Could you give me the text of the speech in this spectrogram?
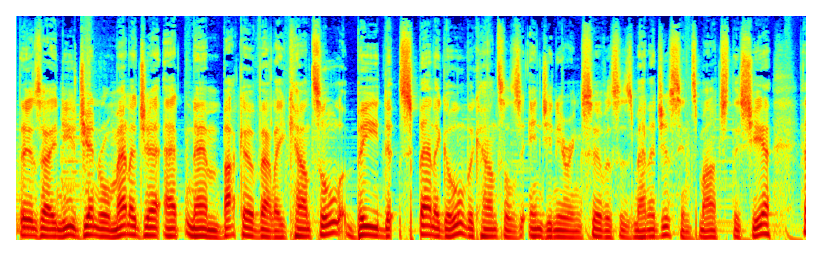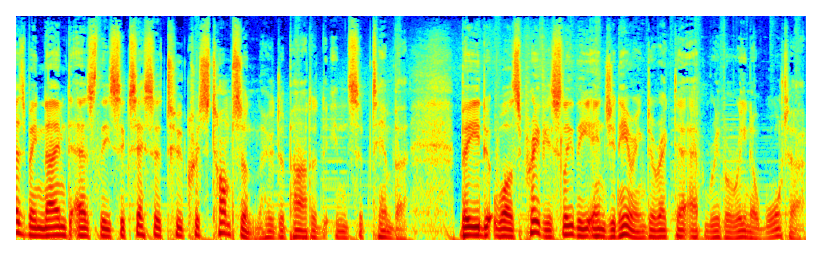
There's a new general manager at Nambucca Valley Council. Bede Spannagle, the council's engineering services manager since March this year, has been named as the successor to Chris Thompson, who departed in September. Bede was previously the engineering director at Riverina Water.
